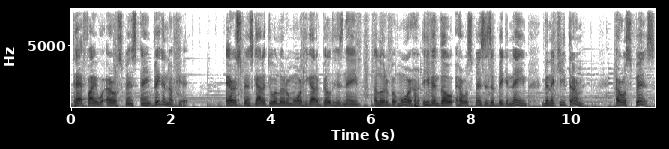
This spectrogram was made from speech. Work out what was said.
that fight with Errol Spence ain't big enough yet. Errol Spence got to do a little more. He got to build his name a little bit more, even though Errol Spence is a bigger name than a Keith Thurman. Errol Spence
